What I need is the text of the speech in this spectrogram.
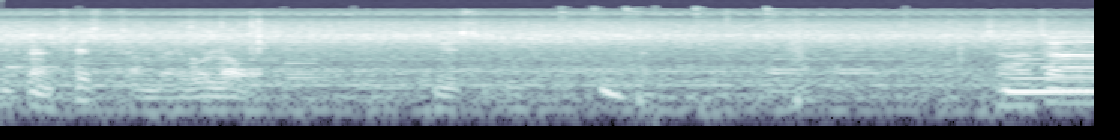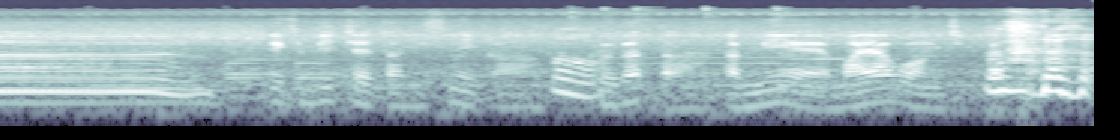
일단 테스트 한번 해보려고. 짜잔 이렇게 밑에 딱 있으니까 어. 그거 같다 남미의 마약왕 집 같다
